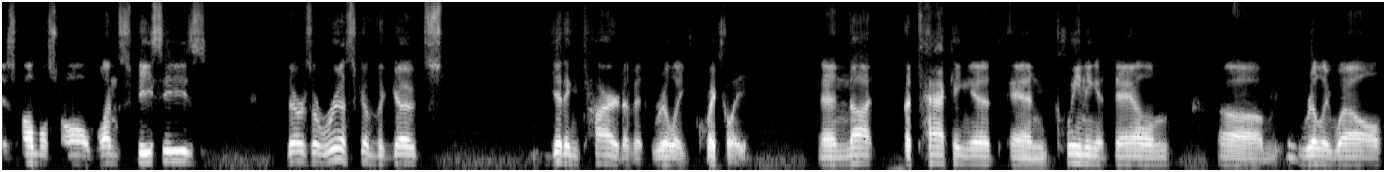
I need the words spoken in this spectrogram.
is almost all one species, there's a risk of the goats getting tired of it really quickly and not attacking it and cleaning it down um, really well.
